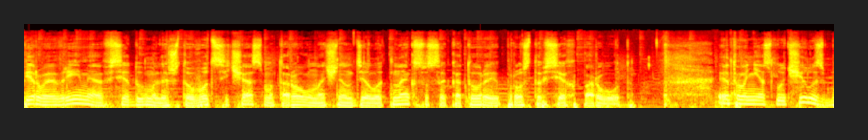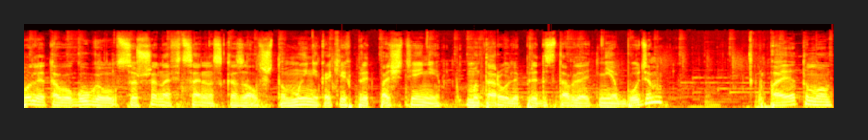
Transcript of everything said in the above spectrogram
первое время все думали, что вот сейчас Motorola начнет делать Nexus, которые просто всех порвут. Этого не случилось. Более того, Google совершенно официально сказал, что мы никаких предпочтений Motorola предоставлять не будем. Поэтому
